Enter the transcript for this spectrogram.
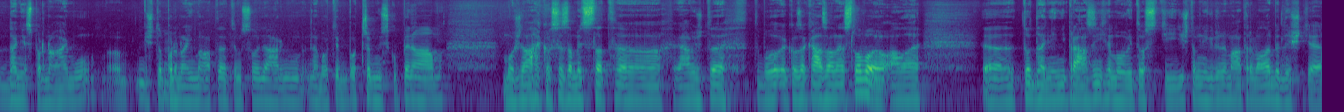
daně z pronájmu, když to hmm. pronajímáte těm solidárním nebo těm potřebným skupinám. Možná jako se zamyslet, uh, já vím, že to, je, to bylo jako zakázané slovo, jo, ale Eh, to danění prázdných nemovitostí, když tam někdo nemá trvalé bydliště,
